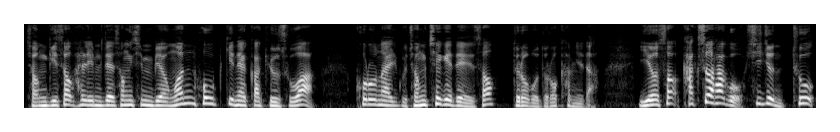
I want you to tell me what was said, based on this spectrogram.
정기석 한림대 성심병원 호흡기내과 교수와 코로나19 정책에 대해서 들어보도록 합니다. 이어서 각설하고 시즌2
